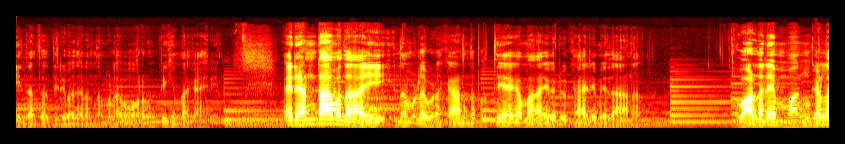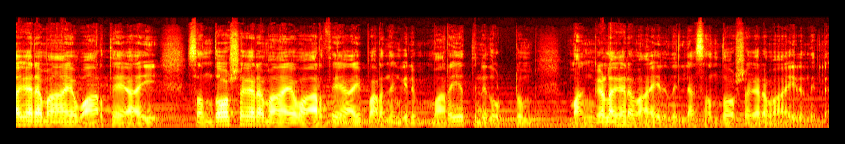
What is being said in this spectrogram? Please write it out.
ഇന്നത്തെ തിരുവചനം നമ്മളെ ഓർമ്മിപ്പിക്കുന്ന കാര്യം. രണ്ടാമതായി നമ്മളിവിടെ കാണുന്ന പ്രത്യേകമായ ഒരു കാര്യം ഇതാണ്. വളരെ മംഗളകരമായ വാർത്തയായി സന്തോഷകരമായ വാർത്തയായി പറഞ്ഞെങ്കിലും മറിയത്തിന് ഇതൊട്ടും മംഗളകരമായിരുന്നില്ല സന്തോഷകരമായിരുന്നില്ല.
